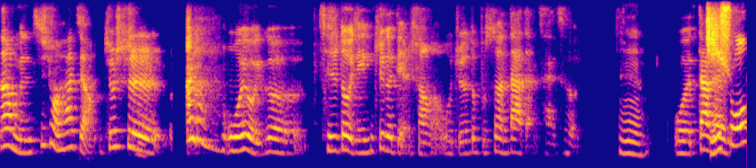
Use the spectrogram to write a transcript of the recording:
那我们继续往下讲，就是。我有一个，其实都已经这个点上了，我觉得都不算大胆猜测。嗯，我大概直说，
